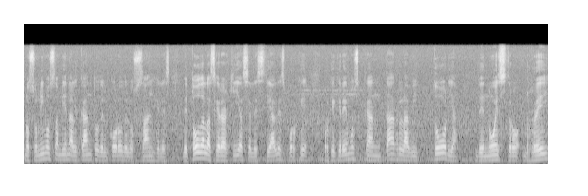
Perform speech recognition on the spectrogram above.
nos unimos también al canto del coro de los ángeles, de todas las jerarquías celestiales. ¿Por qué? Porque queremos cantar la victoria de nuestro Rey,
